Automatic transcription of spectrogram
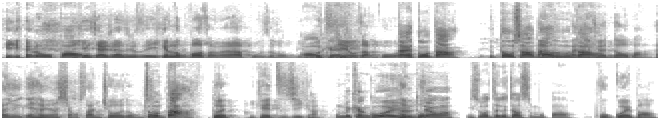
一个肉包你可，以想象，就是一个肉包长在他脖子后面。我 OK 之前有长过，大概多大？有豆沙包那么大吗？拳头吧，它就一个很像小山丘的东西。这么大？对，你可以仔细看，我没看过诶，有很多人这样吗？你说这个叫什么包？富贵包，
